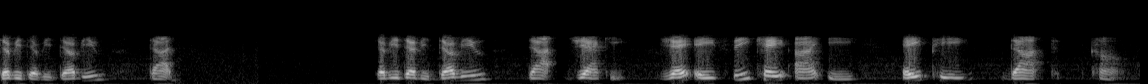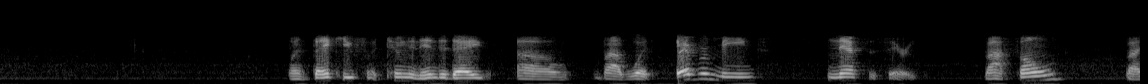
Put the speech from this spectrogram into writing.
www. www.jackie, J A C K I E A P dot com. Thank you for tuning in today uh, by whatever means necessary, by phone, by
